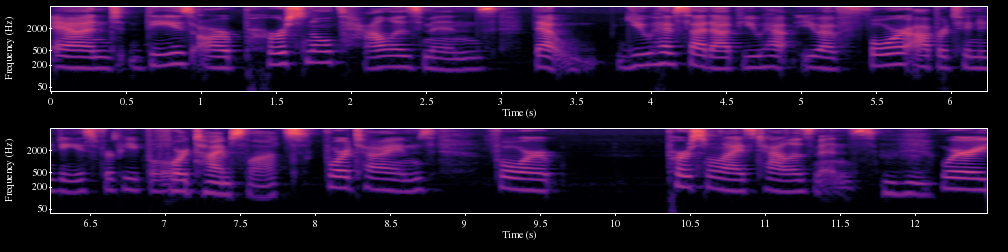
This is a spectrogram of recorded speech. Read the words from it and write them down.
And these are personal talismans that you have set up. You have you have four opportunities for people Four time slots. four times for personalized talismans mm-hmm. where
